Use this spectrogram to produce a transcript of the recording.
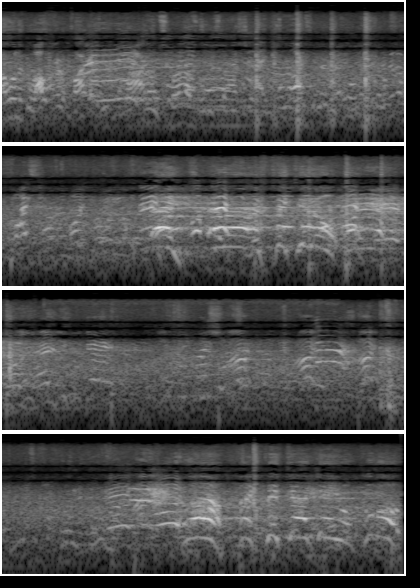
I want to go out for a fight. Hey! Hey! Pick it up! Come on! Let's pick that game! Come on!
